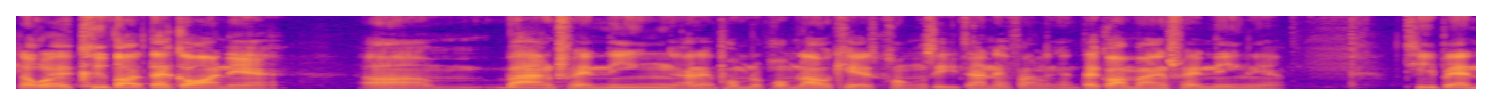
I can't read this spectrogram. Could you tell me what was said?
เราก็คือตอนแต่ก่อนเนี่ยบางเทรนนิ่งอะไรผมผมเล่าเคสของสีจันให้ฟังแล้วกัน แต่ก่อนบางเทรนนิ่งเนี่ยที่เป็น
